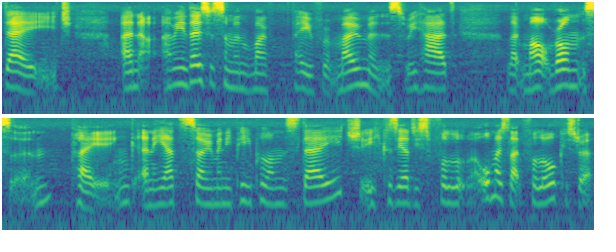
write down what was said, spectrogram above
stage, and I mean those were some of my favourite moments. We had like Mark Ronson playing, and he had so many people on the stage because he, he, had his full, almost like full orchestra.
